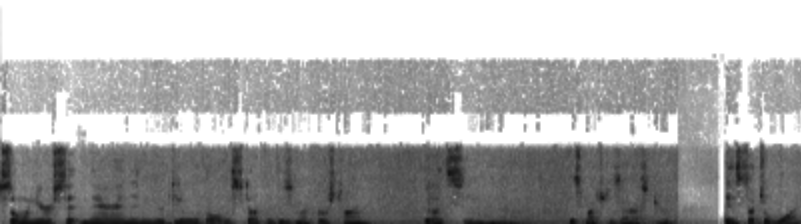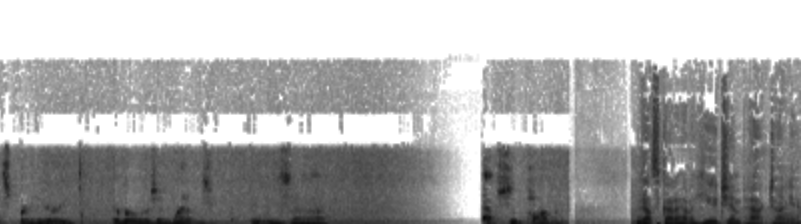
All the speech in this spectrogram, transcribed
So when you're sitting there and then you're dealing with all this stuff, like this is my first time that I'd seen uh, this much disaster in such a widespread area. Everywhere as I went, it was it was uh, absolute poverty. That's got to have a huge impact on you.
